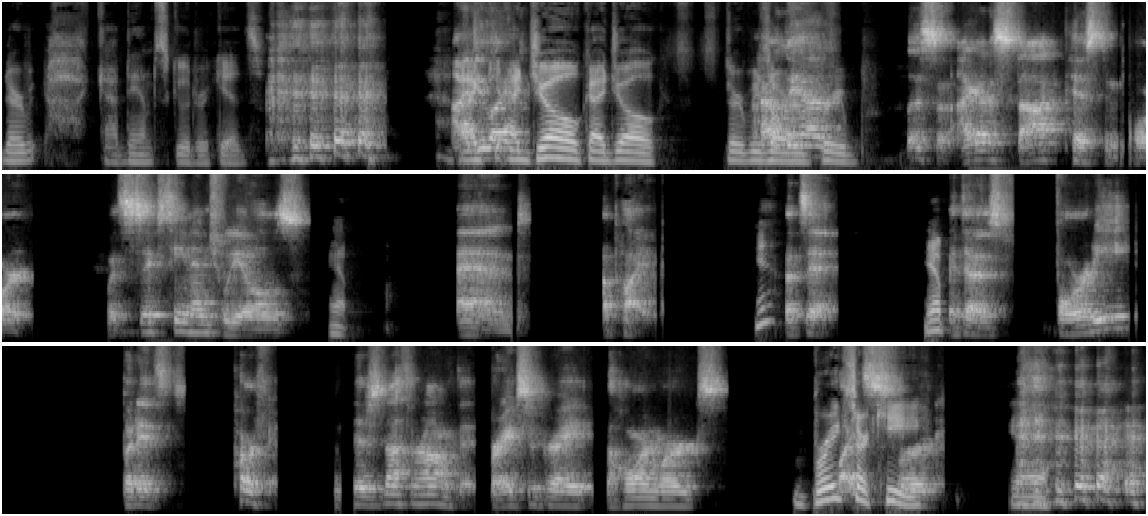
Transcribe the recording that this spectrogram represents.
Derby. Oh, goddamn scooter kids. I, I, like, I, joke. I joke. Derbies are have. Listen, I got a stock piston port with 16 inch wheels. Yep. And a pipe. Yeah. That's it. Yep. It does 40, but it's perfect. There's nothing wrong with it. Brakes are great. The horn works. Brakes are key. Yeah.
